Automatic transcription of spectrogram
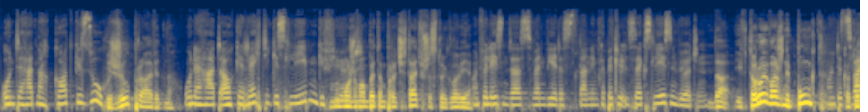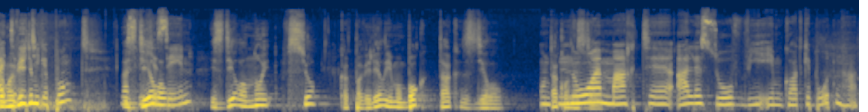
und er hat nach Gott и gesucht жил праведно. und er hat auch gerechtiges Leben Мы geführt. можем об этом прочитать в шестой главе. Und wir lesen das, wenn wir das dann im Kapitel 6 lesen würden. Да, и второй важный пункт, Und der который мы видим, Punkt, и was wir hier сделал, sehen, и сделал Ной все, как повелел ему Бог, так сделал. und Так он и Noah сделал. machte alles so, wie ihm Gott geboten hat.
